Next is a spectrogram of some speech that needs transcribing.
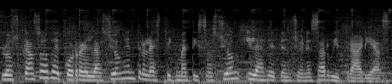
los casos de correlación entre la estigmatización y las detenciones arbitrarias.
